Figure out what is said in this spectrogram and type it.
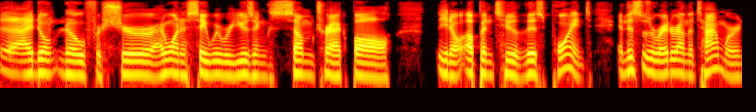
uh, I don't know for sure. I want to say we were using some trackball, you know, up until this point. point, and this was right around the time where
